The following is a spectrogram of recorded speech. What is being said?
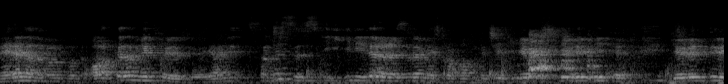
Meral Hanım'ın foto arkada metro yazıyor. Yani sanırsınız ki iki lider arasında metro hattı çekiliyormuş gibi bir görüntü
